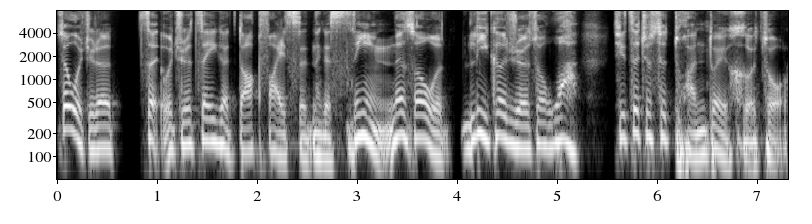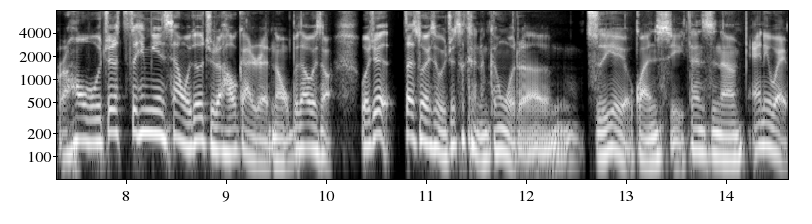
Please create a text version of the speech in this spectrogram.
所以我觉得这，我觉得这一个 dog fights 的那个 scene，那时候我立刻觉得说，哇，其实这就是团队合作。然后我觉得这些面向，我就觉得好感人哦。我不知道为什么，我觉得再说一次，我觉得这可能跟我的职业有关系。但是呢，anyway。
